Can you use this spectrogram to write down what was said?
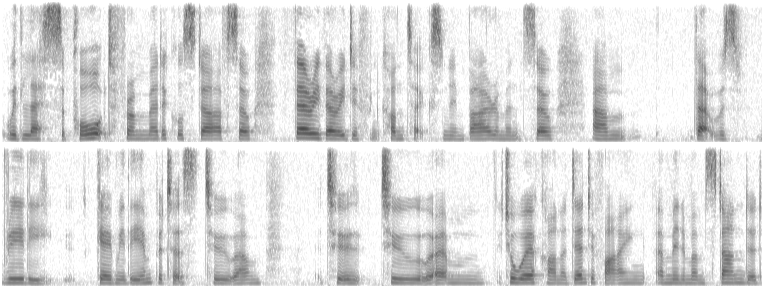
with less support from medical staff. So very, very different context and environment. So um, that was really gave me the impetus to um, to to um, to work on identifying a minimum standard.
